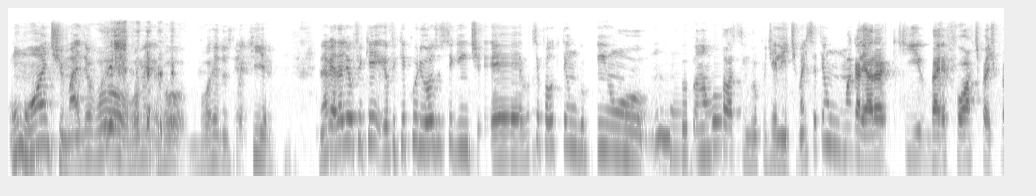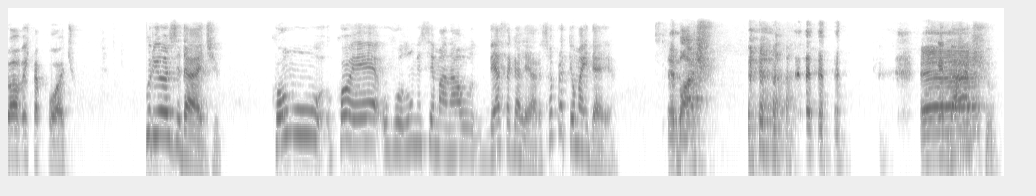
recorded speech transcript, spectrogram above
Um monte, mas eu vou, vou, vou, vou reduzir aqui. Na verdade, eu fiquei, eu fiquei curioso o seguinte: é, você falou que tem um grupinho, um grupo, eu não vou falar assim, grupo de elite, mas você tem uma galera que vai forte para as provas, para pódio. Curiosidade: como, qual é o volume semanal dessa galera? Só para ter uma ideia. É baixo. é, é, baixo?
